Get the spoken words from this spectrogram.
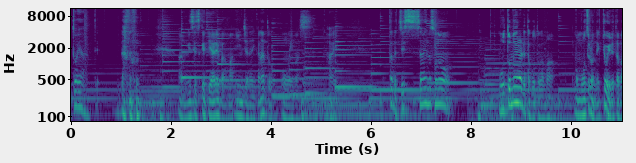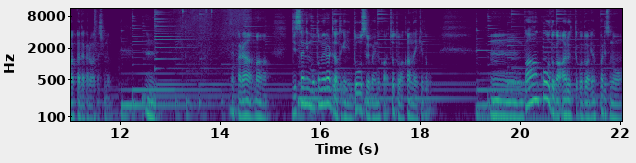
どうやってあの見せつけてやればまあいいんじゃないかなと思います。はい、ただ実際のその求められたことが、まあ、もちろんね今日入れたばっかだから私も。うん、だからまあ実際に求められた時にどうすればいいのかちょっと分かんないけどうんバーコードがあるってことはやっぱりその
